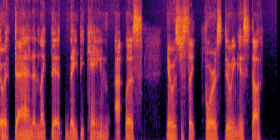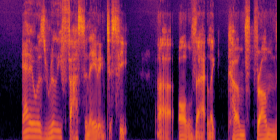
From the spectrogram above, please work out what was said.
with Dan and like they, they became Atlas. It was just like Forrest doing his stuff. And it was really fascinating to see uh, all of that like come from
